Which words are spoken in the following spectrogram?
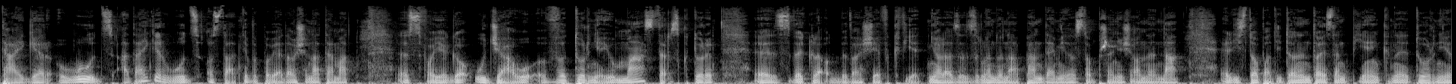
Tiger Woods, a Tiger Woods ostatnio wypowiadał się na temat swojego udziału w turnieju Masters, który E, zwykle odbywa się w kwietniu, ale ze względu na pandemię został przeniesiony na listopad i to, to jest ten piękny turniej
